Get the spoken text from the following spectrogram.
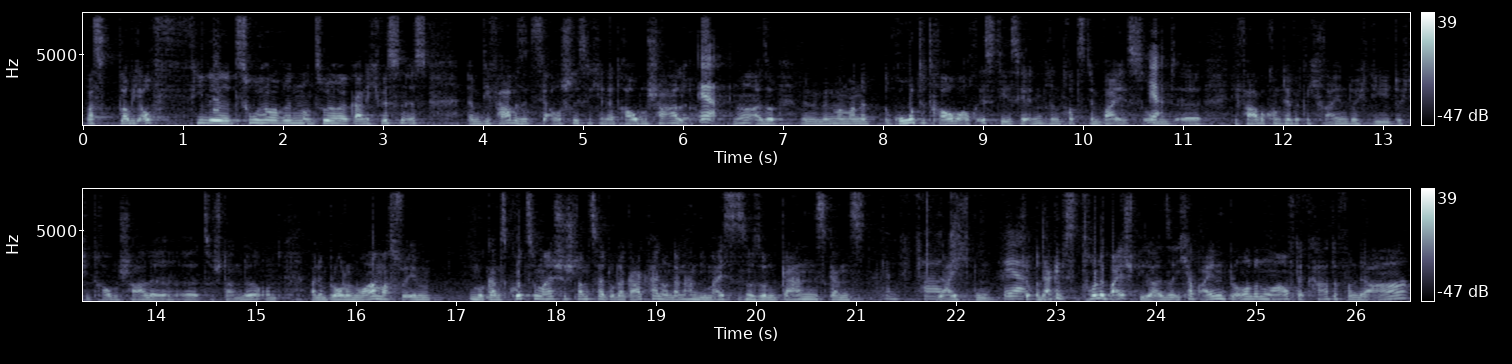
Was, glaube ich, auch viele Zuhörerinnen und Zuhörer gar nicht wissen, ist, ähm, die Farbe sitzt ja ausschließlich in der Traubenschale. Ja. Ne? Also wenn, wenn man mal eine rote Traube auch isst, die ist ja innen drin trotzdem weiß. Ja. Und äh, die Farbe kommt ja wirklich rein durch die, durch die Traubenschale äh, zustande. Und bei einem Blanc de Noir machst du eben nur ganz kurze Maischestandzeit oder gar keine und dann haben die meistens nur so einen ganz, ganz, ganz leichten. Ja. Und da gibt es tolle Beispiele. Also ich habe einen Blanc de Noir auf der Karte von der A,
